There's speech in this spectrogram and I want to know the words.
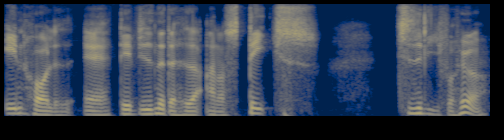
indholdet af det vidne, der hedder Anders D's tidlige forhør.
